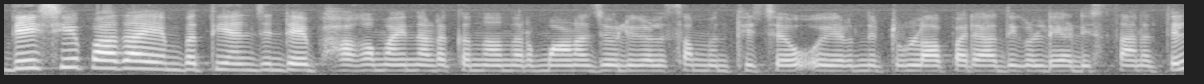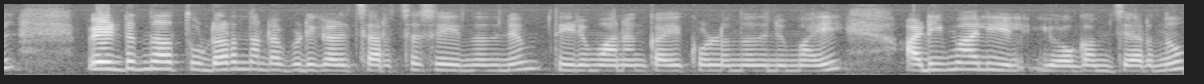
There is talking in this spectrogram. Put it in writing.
ദേശീയപാത എൺപത്തിയഞ്ചിന്റെ ഭാഗമായി നടക്കുന്ന നിർമ്മാണ ജോലികൾ സംബന്ധിച്ച് ഉയർന്നിട്ടുള്ള പരാതികളുടെ അടിസ്ഥാനത്തിൽ വേണ്ടുന്ന തുടർ നടപടികൾ ചർച്ച ചെയ്യുന്നതിനും തീരുമാനം കൈക്കൊള്ളുന്നതിനുമായി അടിമാലിയിൽ യോഗം ചേർന്നു.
